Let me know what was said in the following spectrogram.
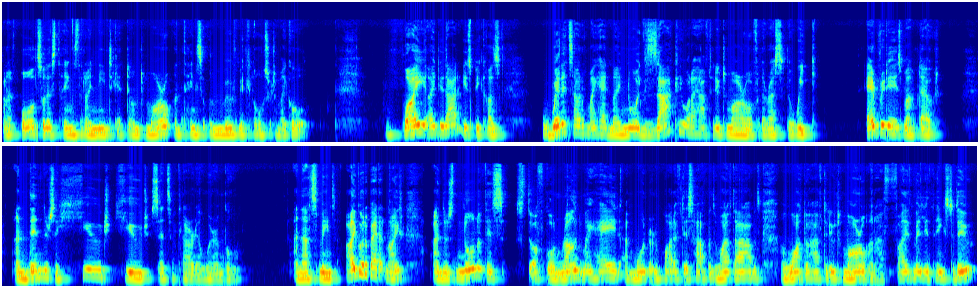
and I also list things that I need to get done tomorrow and things that will move me closer to my goal. Why I do that is because when it's out of my head and I know exactly what I have to do tomorrow and for the rest of the week, every day is mapped out. And then there's a huge, huge sense of clarity on where I'm going. And that means I go to bed at night and there's none of this stuff going round my head. I'm wondering what if this happens, what if that happens, and what do I have to do tomorrow, and I have five million things to do,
